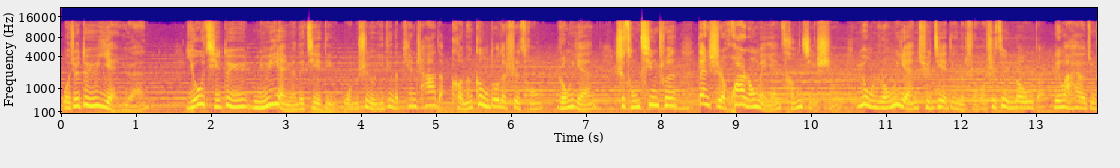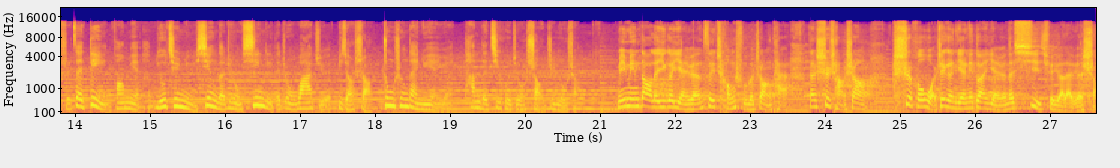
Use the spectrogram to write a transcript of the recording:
我觉得对于演员。尤其对于女演员的界定，我们是有一定的偏差的，可能更多的是从容颜，是从青春。但是花容美颜曾几时，用容颜去界定的时候是最 low 的。另外还有就是在电影方面，尤其女性的这种心理的这种挖掘比较少，中生代女演员她们的机会就少之又少。明明到了一个演员最成熟的状态，但市场上适合我这个年龄段演员的戏却越来越少。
